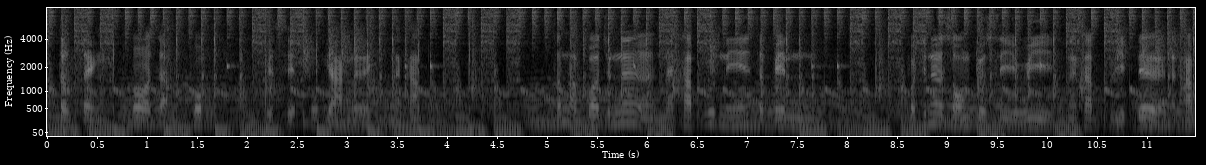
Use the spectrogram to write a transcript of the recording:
ชุดตกแต่งก็จะครบเบ็ดเสร็จทุกอย่างเลยนะครับสำหรับ Fortuner นะครับ รุ่นนี้จะเป็น Fortuner 2.4V นะครับ Leader นะครับ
